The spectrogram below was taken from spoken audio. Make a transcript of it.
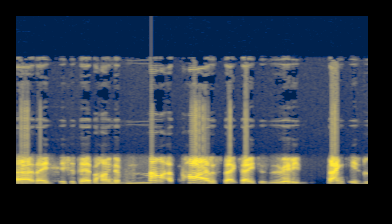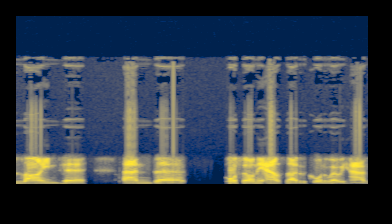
Uh, they disappear behind a, a, pile of spectators. The really bank is lined here, and uh, also on the outside of the corner where we have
